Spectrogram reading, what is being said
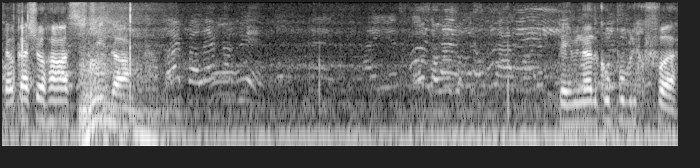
Tem o cachorrão assistindo, ó. Terminando com o público fã.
